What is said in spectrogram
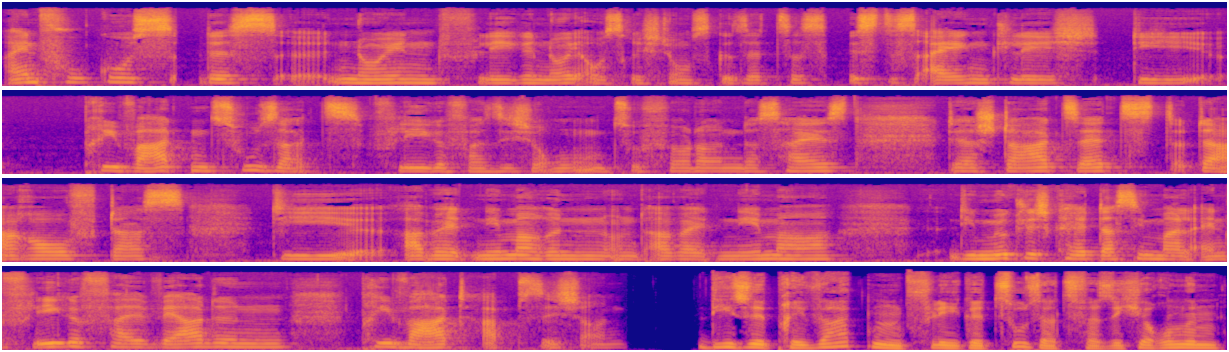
Ein Fokus des äh, neuen Pflegeneuausrichtungsgesetzes ist es eigentlich, die privaten Zusatzpflegeversicherungen zu fördern. Das heißt, der Staat setzt darauf, dass die Arbeitnehmerinnen und Arbeitnehmer die Möglichkeit, dass sie mal ein Pflegefall werden, privat absichern. Diese privaten Pflegezusatzversicherungen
